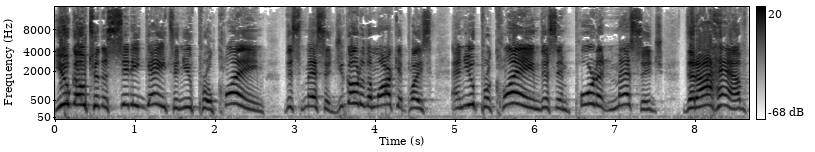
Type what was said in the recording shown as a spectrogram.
You go to the city gates and you proclaim this message. You go to the marketplace and you proclaim this important message that I have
